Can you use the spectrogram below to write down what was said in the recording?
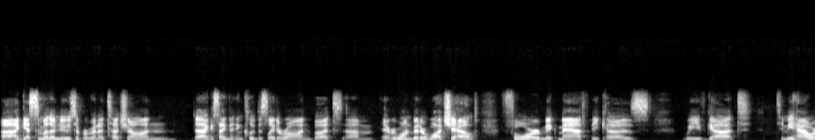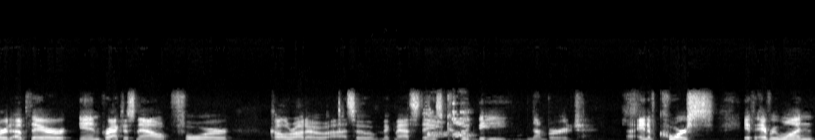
Uh, I guess some other news that we're going to touch on. I guess I didn't include this later on, but um, everyone better watch out for MacMath because we've got Timmy Howard up there in practice now for Colorado. Uh, so MacMath's days could be numbered. Uh, and of course, if everyone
